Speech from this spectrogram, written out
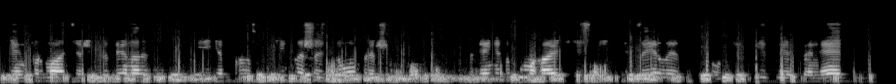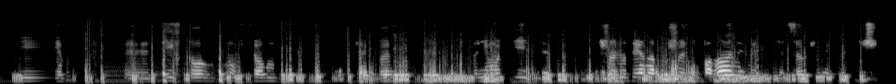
є інформація, що людина діє про світле, щось добре, що людині допомагають якісь світлі сили, ну, світлі енергії, і ті, хто ну, в цьому якби взаємодіє. Якщо людина про щось погане мріє, це вже якісь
